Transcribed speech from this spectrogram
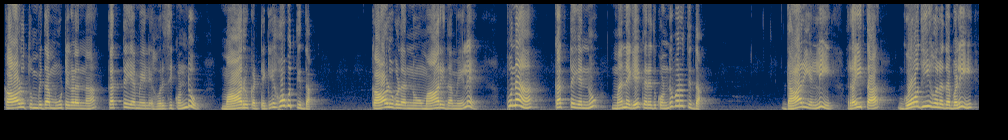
ಕಾಳು ತುಂಬಿದ ಮೂಟೆಗಳನ್ನು ಕತ್ತೆಯ ಮೇಲೆ ಹೊರಿಸಿಕೊಂಡು ಮಾರುಕಟ್ಟೆಗೆ ಹೋಗುತ್ತಿದ್ದ. ಕಾಳುಗಳನ್ನು ಮಾರಿದ ಮೇಲೆ ಪುನಃ ಕತ್ತೆಯನ್ನು ಮನೆಗೆ ಕರೆದುಕೊಂಡು ಬರುತ್ತಿದ್ದ. ದಾರಿಯಲ್ಲಿ ರೈತ ಗೋಧಿ ಹೊಲದ ಬಳಿ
